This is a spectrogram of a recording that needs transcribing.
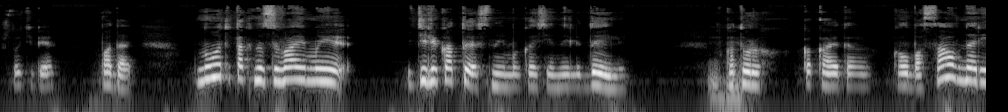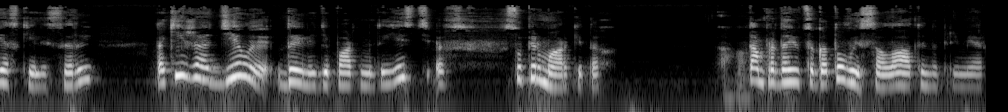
что тебе подать. Но это так называемые деликатесные магазины или дейли, угу. в которых какая-то колбаса в нарезке или сыры. Такие же отделы daily департменты есть в супермаркетах. Ага. Там продаются готовые салаты, например,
